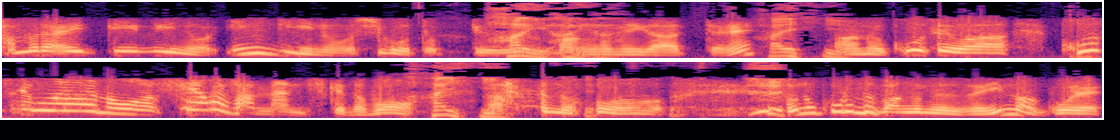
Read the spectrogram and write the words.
サムライ TV のインディーのお仕事っていう番組があってね、はい。はいはい、あの構成は、構成はあの瀬山さんなんですけども、はい、あのその頃の番組はですね、今これ、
